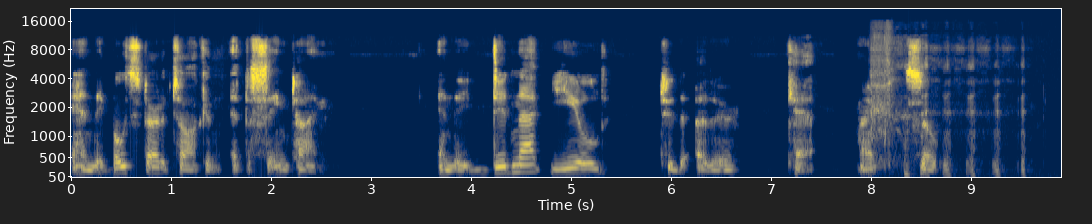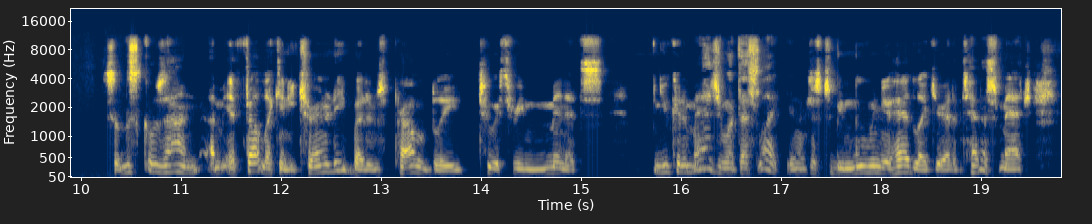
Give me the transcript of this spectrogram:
and they both started talking at the same time, and they did not yield to the other cat right? So, so this goes on. I mean, it felt like an eternity, but it was probably two or three minutes. You can imagine what that's like, you know, just to be moving your head like you're at a tennis match,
